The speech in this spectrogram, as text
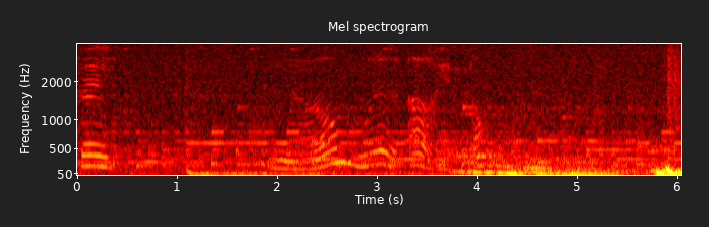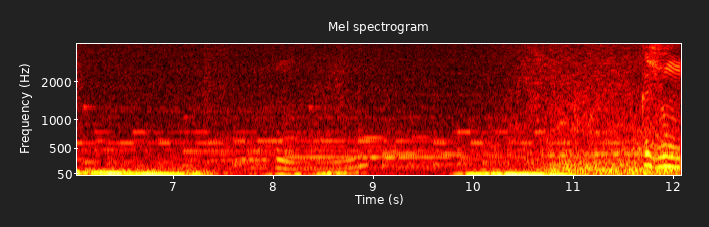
Okay. Cajum.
